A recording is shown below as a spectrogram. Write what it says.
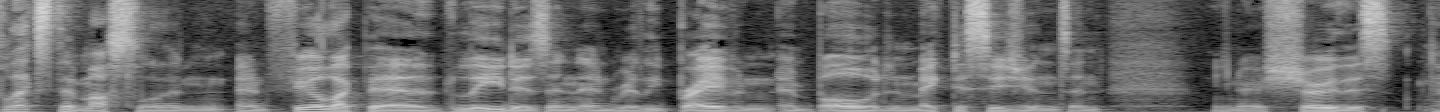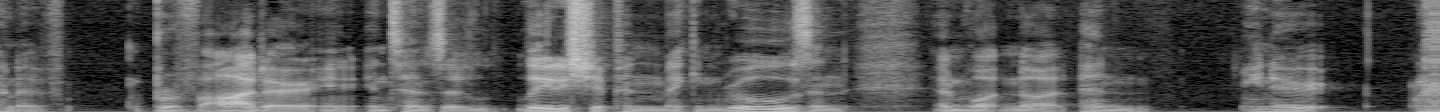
flex their muscle and, and feel like they're leaders and, and really brave and, and bold and make decisions and you know show this kind of bravado in, in terms of leadership and making rules and and whatnot. And you know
